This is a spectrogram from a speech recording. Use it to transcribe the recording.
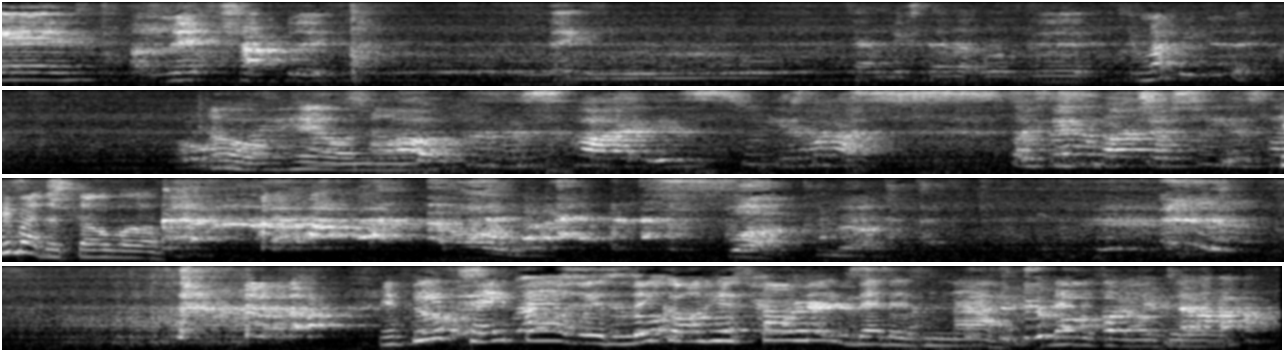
and a mint chocolate thing. Gotta mix that up real good. It might be good. Oh, oh hell no. Oh, because it's hot, it's sweet, it's hot. Like, think about your sweet and spicy He about to throw up. Oh, fuck no. If he take that with liquor on his stomach, that is not. That is no good.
